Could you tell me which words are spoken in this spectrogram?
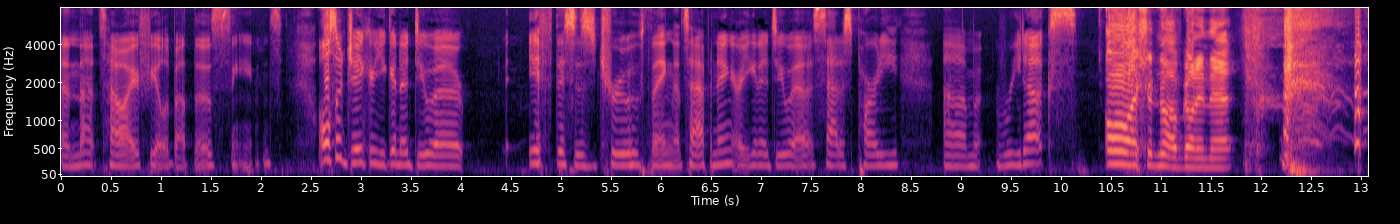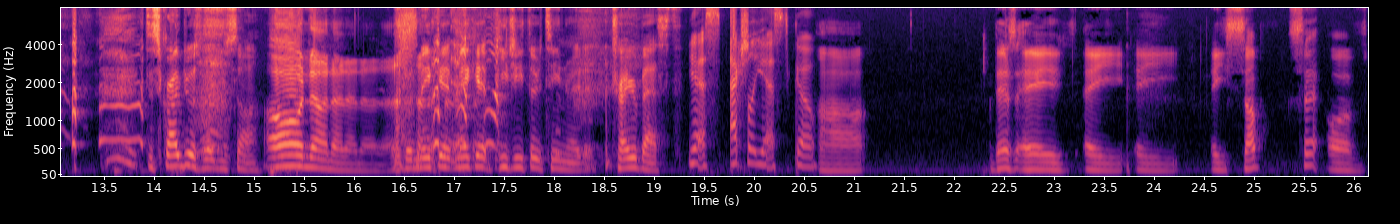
And that's how I feel about those scenes. Also, Jake, are you going to do a if this is true thing that's happening, are you going to do a saddest party um, redux? Oh, I should not have gone in there. Describe to us what you saw, Oh no no no no no. but make it make it PG thirteen rated. Try your best. Yes, actually, yes. Go. Uh, there's a a a a subset of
